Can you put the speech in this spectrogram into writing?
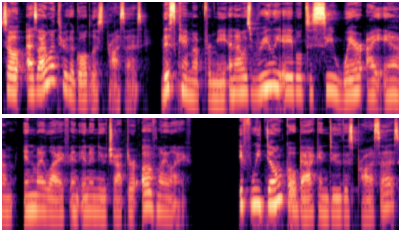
So, as I went through the gold list process, this came up for me, and I was really able to see where I am in my life and in a new chapter of my life. If we don't go back and do this process,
